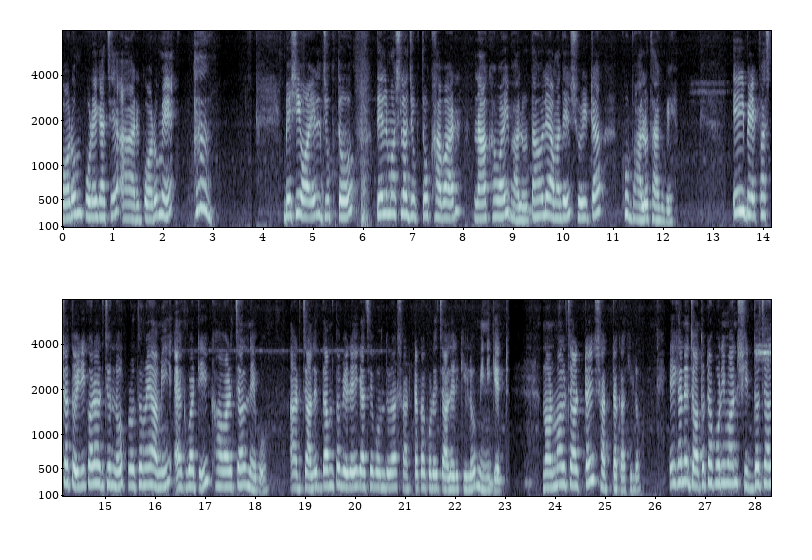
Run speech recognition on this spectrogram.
গরম পড়ে গেছে আর গরমে বেশি অয়েলযুক্ত তেল মশলাযুক্ত খাবার না খাওয়াই ভালো। তাহলে আমাদের শরীরটা খুব ভালো থাকবে। এই ব্রেকফাস্টটা তৈরি করার জন্য প্রথমে আমি এক বাটি খাওয়ার চাল নেব। আর চালের দাম তো বেড়েই গেছে বন্ধুরা, ষাট টাকা করে চালের কিলো মিনিকেট নর্মাল চালটাই ষাট টাকা কিলো। এইখানে যতটা পরিমাণ সিদ্ধ চাল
